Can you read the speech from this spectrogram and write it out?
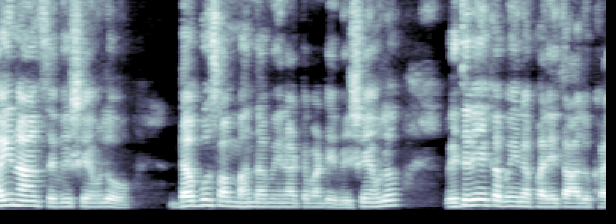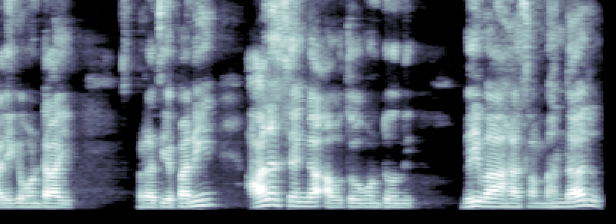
ఫైనాన్స్ విషయంలో డబ్బు సంబంధమైనటువంటి విషయంలో వ్యతిరేకమైన ఫలితాలు కలిగి ఉంటాయి. ప్రతి పని ఆలస్యంగా అవుతూ ఉంటుంది. వివాహ సంబంధాలు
